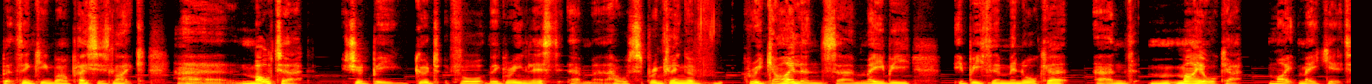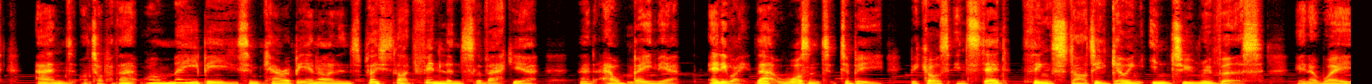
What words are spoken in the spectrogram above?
but thinking, well, places like uh, Malta should be good for the green list, um, a whole sprinkling of Greek islands, uh, maybe Ibiza, Minorca, and Mallorca might make it. And on top of that, well, maybe some Caribbean islands, places like Finland, Slovakia, and Albania. Anyway, that wasn't to be because instead things started going into reverse in a way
